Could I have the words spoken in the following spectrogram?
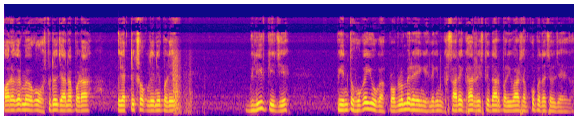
और अगर मैं हॉस्पिटल जाना पड़ा इलेक्ट्रिक शॉक लेने पड़े बिलीव कीजिए पेन तो होगा ही होगा प्रॉब्लम में रहेंगे, लेकिन सारे घर, रिश्तेदार, परिवार, सबको पता चल जाएगा।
